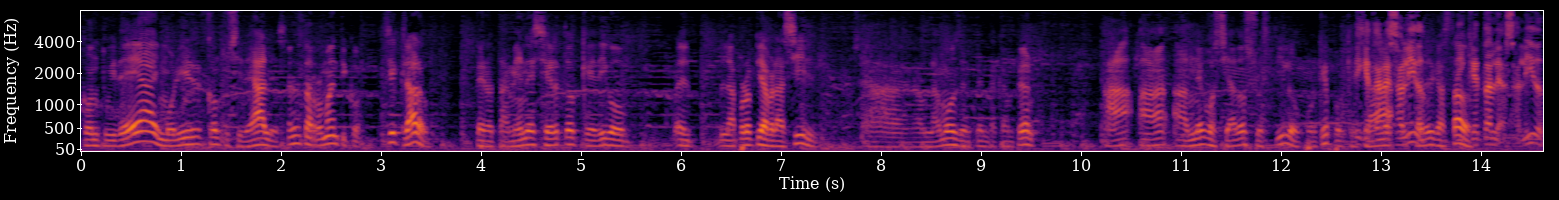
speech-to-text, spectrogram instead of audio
con tu idea y morir con tus ideales. Eso está romántico. Sí, claro. Pero también es cierto que, digo, el- la propia Brasil, o sea, hablamos del pentacampeón, ha, ha- ha negociado su estilo. ¿Por qué? Porque ¿Y qué tal le ha salido? desgastado. ¿Y qué tal le ha salido?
